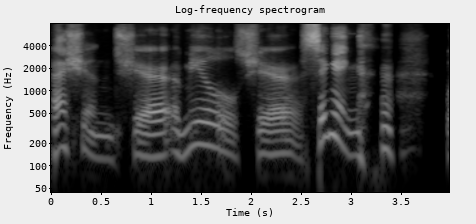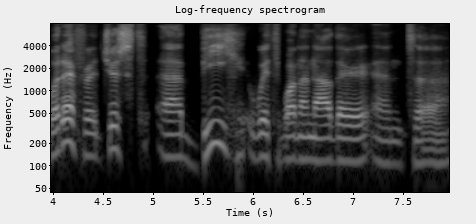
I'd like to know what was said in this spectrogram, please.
passion, share a meal, share singing, whatever, just uh, be with one another. And uh,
